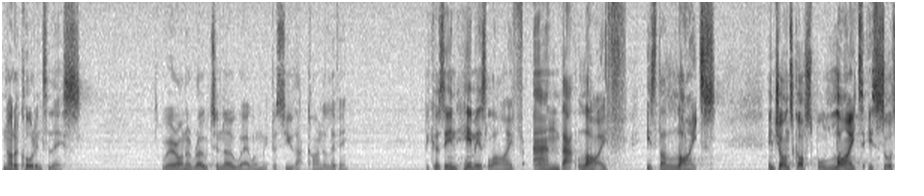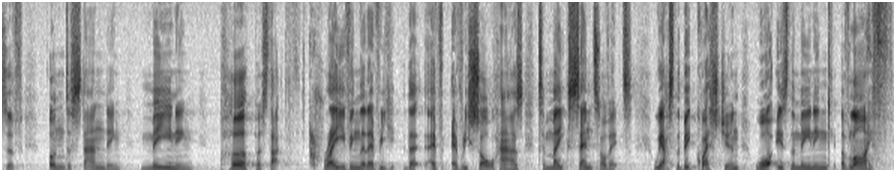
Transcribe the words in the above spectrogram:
Not according to this. We're on a road to nowhere when we pursue that kind of living. Because in Him is life, and that life is the light. In John's Gospel, light is sort of understanding, meaning, purpose, that craving that every, that every soul has to make sense of it. We ask the big question what is the meaning of life?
